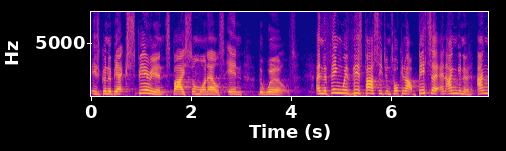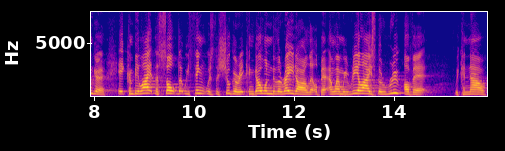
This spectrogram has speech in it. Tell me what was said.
is going to be experienced by someone else in the world. And the thing with this passage and talking about bitter and anger, anger, it can be like the salt that we think was the sugar. It can go under the radar a little bit. And when we realize the root of it, we can now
